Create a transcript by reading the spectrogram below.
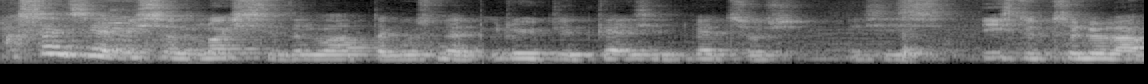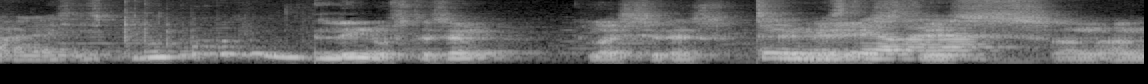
kas see on see, mis on lossidel, vaata, kus need rüütlid käisid vetsus ja siis istud seal üleval ja siis. linnustes jah? lossides. Siin Eestis on, on,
